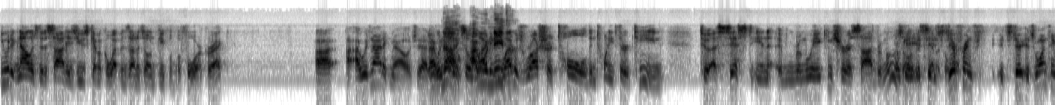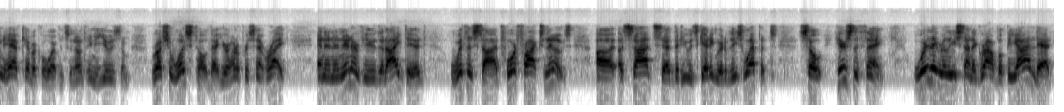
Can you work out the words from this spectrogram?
you would acknowledge that Assad has used chemical weapons on his own people before, correct? Uh, I would not acknowledge that. You I would not. So why, did- why was Russia told in 2013 to assist in uh, making sure Assad removes Okay, all it's, it's different. It's it's one thing to have chemical weapons, another thing to use them. Russia was told that. You're 100% right. And in an interview that I did with Assad for Fox News, uh, Assad said that he was getting rid of these weapons. So here's the thing. Were they released on the ground? But beyond that,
